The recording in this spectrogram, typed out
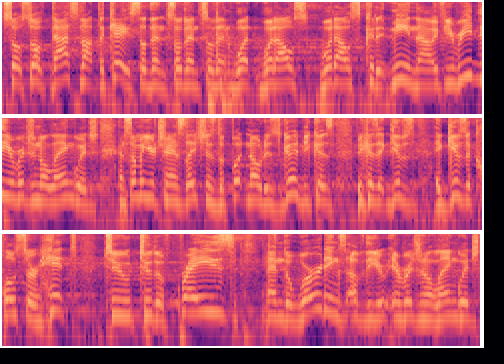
So, so that's not the case. So then, so then, so then, what, what else? What else could it mean? Now, if you read the original language and some of your translations, the footnote is good because because it gives it gives a closer hint to to the phrase and the wordings of the original language.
